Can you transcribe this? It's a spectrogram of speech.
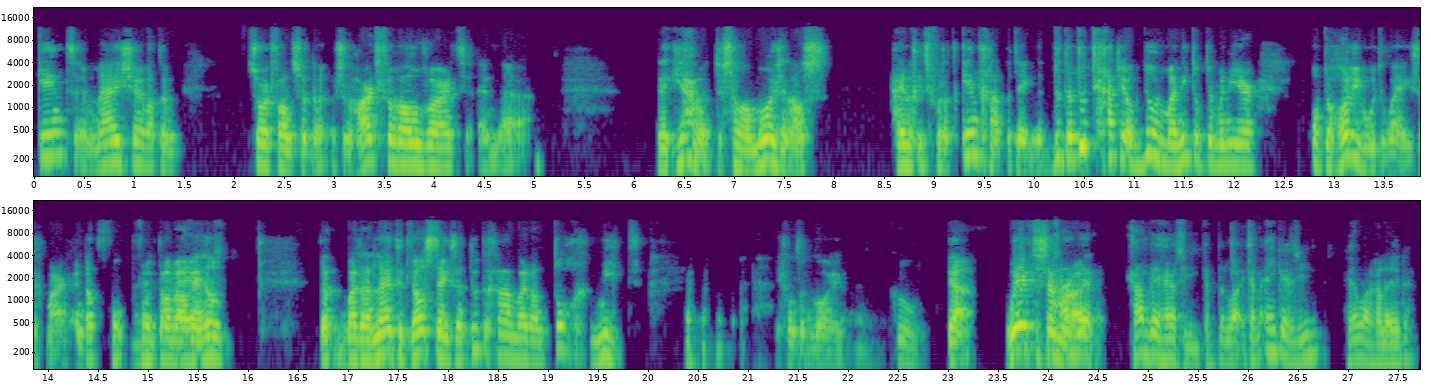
kind, een meisje, wat een soort van zijn, zijn hart verovert. En eh, dan denk ik, ja, het zou wel mooi zijn als hij nog iets voor dat kind gaat betekenen. Dat, doet, gaat hij ook doen, maar niet op de manier, op de Hollywood way, zeg maar. En dat vond, vond ik dan wel weer heel... Dat, maar daar lijkt het wel steeds naartoe te gaan, maar dan toch niet. ik vond het mooi. Cool. Ja, Wave the Samurai. ik ga hem weer herzien. Ik heb, de, ik heb hem één keer gezien, heel lang geleden.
